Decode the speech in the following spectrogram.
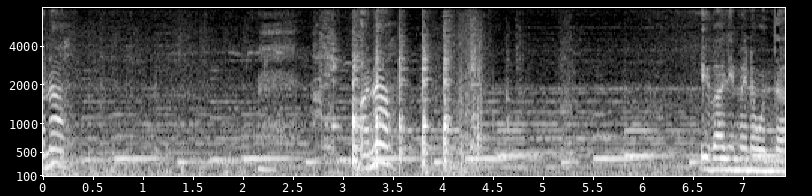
అనా అనా ఇవాళ ఏమైనా ఉందా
